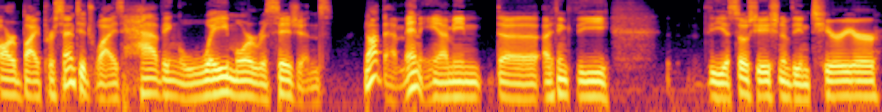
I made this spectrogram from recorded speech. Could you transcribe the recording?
are by percentage wise having way more rescissions. Not that many. I mean, the I think the the Association of the Interior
